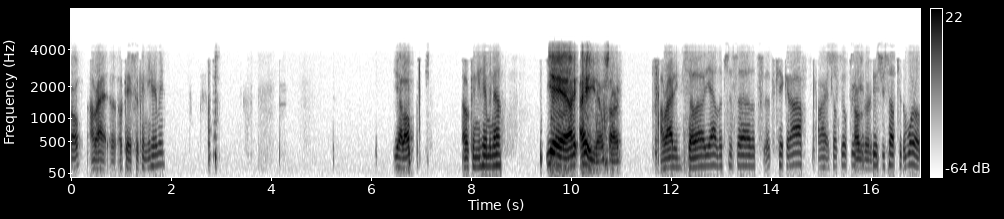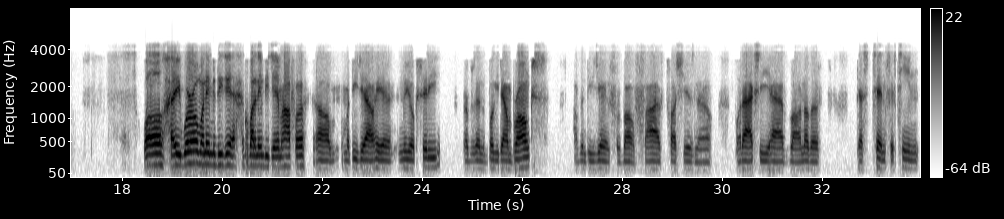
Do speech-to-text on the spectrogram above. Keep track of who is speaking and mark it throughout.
Speaker 1: Hello.
Speaker 2: All right. Uh, okay. So can you hear me?
Speaker 1: Yeah. Hello.
Speaker 2: Oh, can you hear me now?
Speaker 1: Yeah, I, I hear you now. I'm sorry.
Speaker 2: Alrighty. So uh, yeah, let's just uh, let's let's kick it off. All right. So feel free
Speaker 1: Sounds
Speaker 2: to
Speaker 1: good.
Speaker 2: introduce yourself to the world.
Speaker 1: Well, hey world, my name is DJ. I go by the name DJ MHaffa. Um, I'm a DJ out here in New York City, representing the Boogie Down Bronx. I've been DJing for about five plus years now, but I actually have about another, I guess, 10, 15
